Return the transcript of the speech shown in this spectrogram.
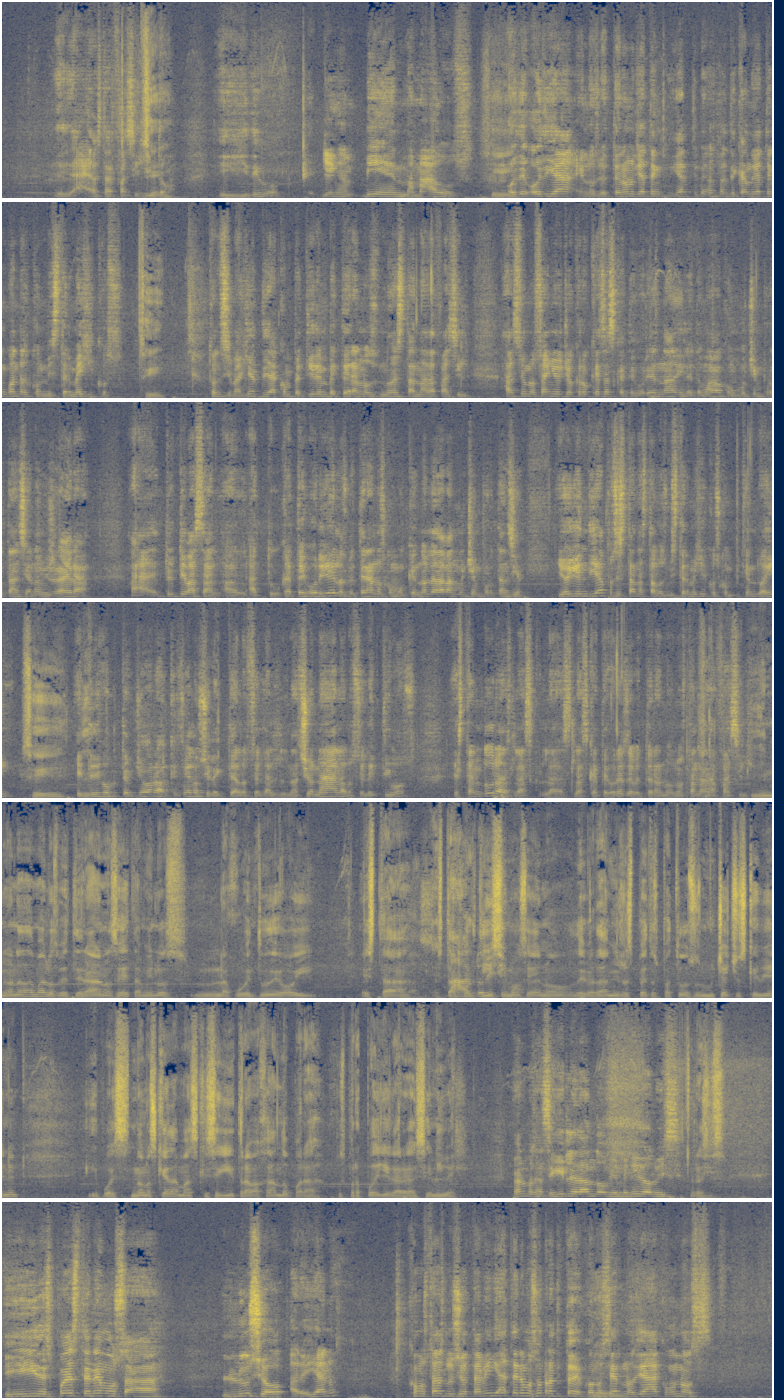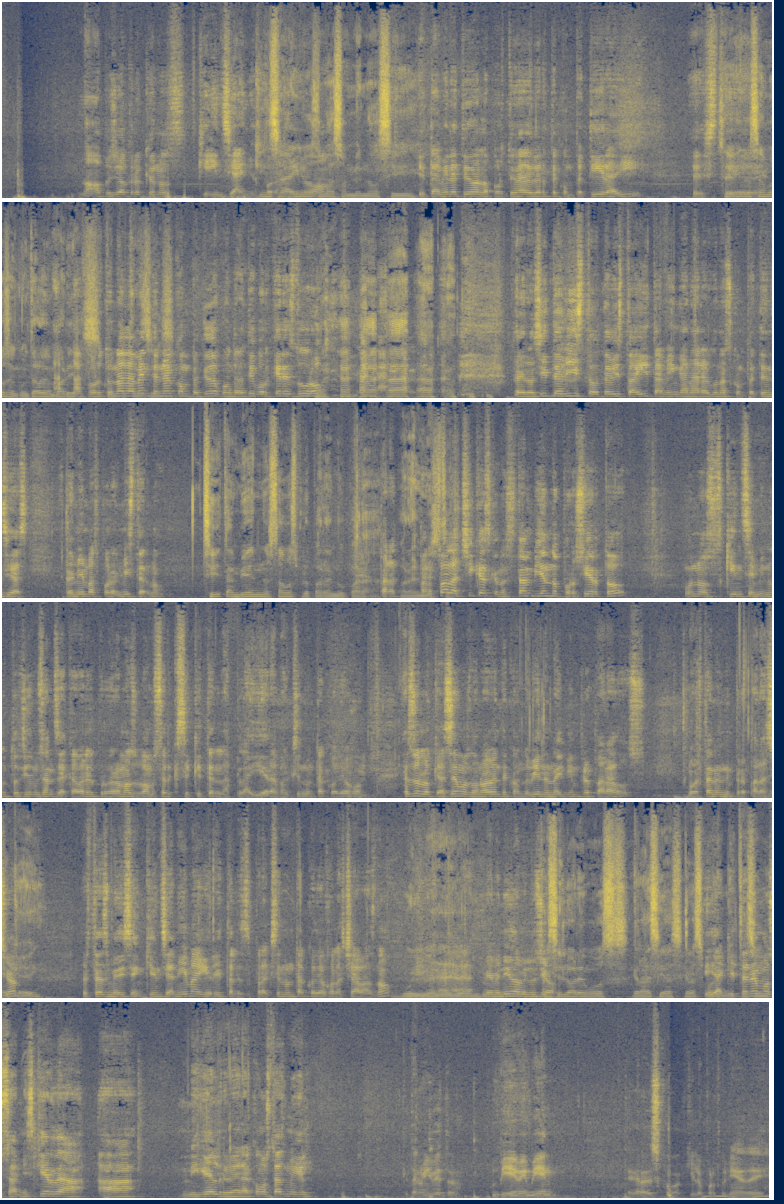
eh, ah, va a estar facilito. Y digo, llegan bien mamados. Sí. Hoy, de- hoy día en los veteranos ya te, ya te platicando, ya te encuentras con Mr. Méxicos. Sí, Entonces imagínate, ya competir en veteranos no está nada fácil. Hace unos años yo creo que esas categorías nadie le tomaba con mucha importancia, ¿no? Misra era ah, tú te ibas a, a- a tu categoría y los veteranos como que no le daban mucha importancia. Y hoy en día pues están hasta los Mister Méxicos compitiendo ahí. Sí, Y te digo, te- yo ahora que fui a los, a los al nacional, a los selectivos, están duras las, las, las categorías de veteranos, no está nada fácil. y no nada más los veteranos, ¿eh? también los, la juventud de hoy está, está Ah, durísimo. ¿eh? no, de verdad mis respetos para todos esos muchachos que vienen y pues no nos queda más que seguir trabajando para, pues, para poder llegar a ese nivel. Bueno, pues a seguirle dando, bienvenido Luis. Gracias. Y después tenemos a Lucio Arellano. ¿Cómo estás, Lucio? También ya tenemos un ratito de conocernos, ya como unos. No, pues yo creo que unos 15 años 15 por ahí, años ¿no? más o menos, sí. Y también he tenido la oportunidad de verte competir ahí. Este, Sí, nos hemos encontrado en varias Afortunadamente no he competido contra ti porque eres duro. Pero sí te he visto, te he visto ahí también ganar algunas competencias. También vas por el Mister, ¿no? Sí, también nos estamos preparando para, Para, para el para Mister. todas las chicas que nos están viendo, por cierto, unos 15 minutos, 10 minutos antes de acabar el programa, os vamos a hacer que se quiten la playera para que un taco de ojo. Eso es lo que hacemos normalmente cuando vienen ahí bien preparados o están en preparación. Ustedes me dicen quién se anima y ahorita les para que se den un taco de ojo a las chavas, ¿no? Muy bien, muy bien. Bienvenido, mi Lucio. Así lo haremos. Gracias, gracias por Y la aquí invitación. tenemos a mi izquierda a Miguel Rivera. ¿Cómo estás, Miguel? ¿Qué tal, mi Beto? Bien, bien, bien. Te agradezco aquí la oportunidad de, de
